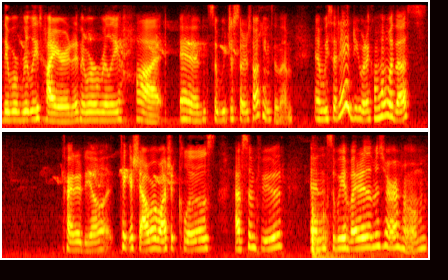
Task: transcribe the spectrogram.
they were really tired and they were really hot and so we just started talking to them and we said, "Hey, do you want to come home with us?" Kind of deal. Take a shower, wash your clothes, have some food, and so we invited them into our home,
